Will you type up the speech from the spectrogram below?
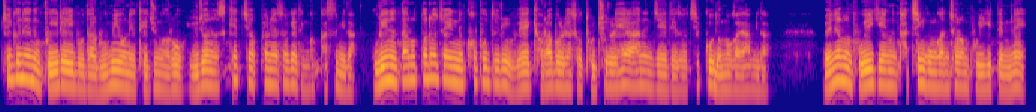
최근에는 V-Ray보다 Lumion의 대중화로 유저는 SketchUp 편에 서게 된 것 같습니다. 우리는 따로 떨어져 있는 커브들을 왜 결합을 해서 돌출을 해야 하는지에 대해서 짚고 넘어가야 합니다. 왜냐면 보이기에는 닫힌 공간처럼 보이기 때문에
